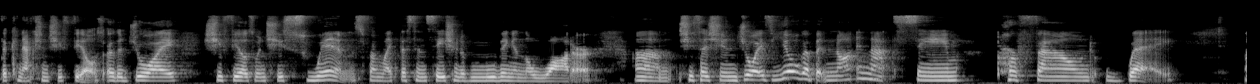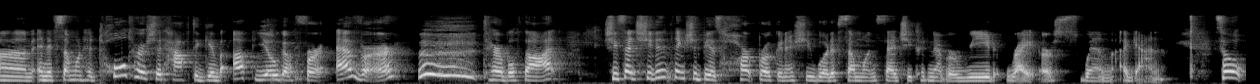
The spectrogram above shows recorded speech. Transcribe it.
the connection she feels or the joy she feels when she swims from like the sensation of moving in the water. Um, she says she enjoys yoga, but not in that same profound way. Um, and if someone had told her she'd have to give up yoga forever, terrible thought, she said she didn't think she'd be as heartbroken as she would if someone said she could never read, write, or swim again. So,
